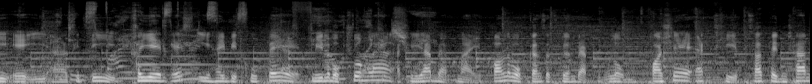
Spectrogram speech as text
EAER City Cayenne SE Hybrid Coupe มีระบบช่วงล่างอัจฉริยะแบบใหม่ พร้อมระบบการสะเทือนแบบถุงลม Porsche Active Suspension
